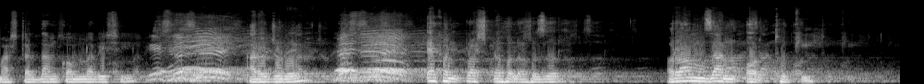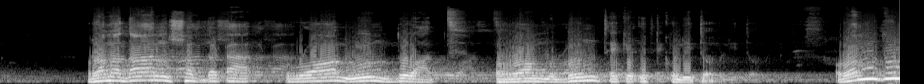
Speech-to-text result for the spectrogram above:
মাসটার দাম কম না বেশি? আরও জোরে। এখন প্রশ্ন হলো, হুজুর, রমজান অর্থ কি? রমাদান শব্দটা রমিম দোয়াত, রমদুন থেকে উৎকলিত। রমদুন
